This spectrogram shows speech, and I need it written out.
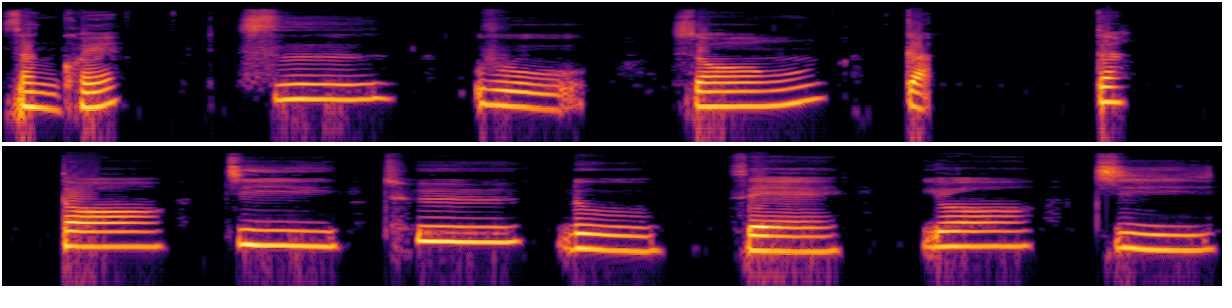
十五块。师傅，从搿搭到剑川路站要几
